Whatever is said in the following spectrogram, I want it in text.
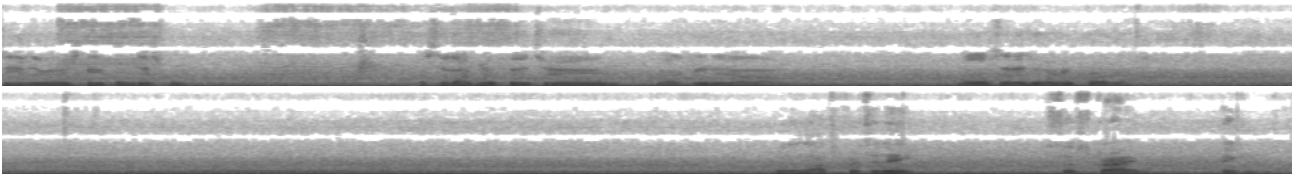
See if they're gonna escape from this one. I still gotta put a filter in. Gotta clean it out. Like I said, it's a work in progress. But that's for today subscribe. Thank you.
